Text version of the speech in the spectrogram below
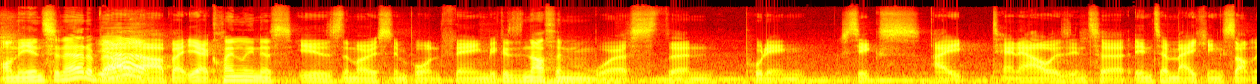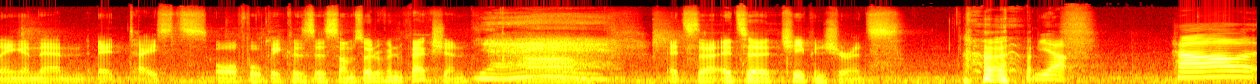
on the internet about Yeah. uh, but yeah cleanliness is the most important thing because nothing worse than putting six eight ten hours into into making something and then it tastes awful because there's some sort of infection yeah. it's a it's a cheap insurance yeah. How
